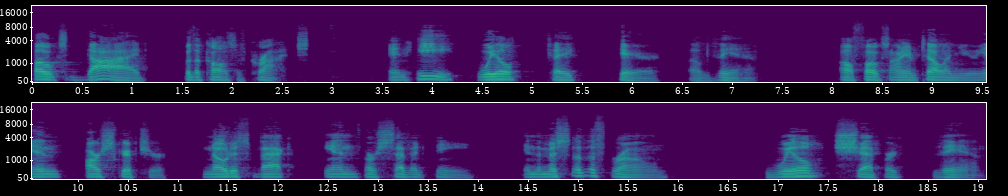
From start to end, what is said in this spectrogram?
folks died for the cause of Christ, and He will take care of them. Oh, folks, I am telling you, in our scripture, notice back in verse 17, in the midst of the throne, will shepherd them.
